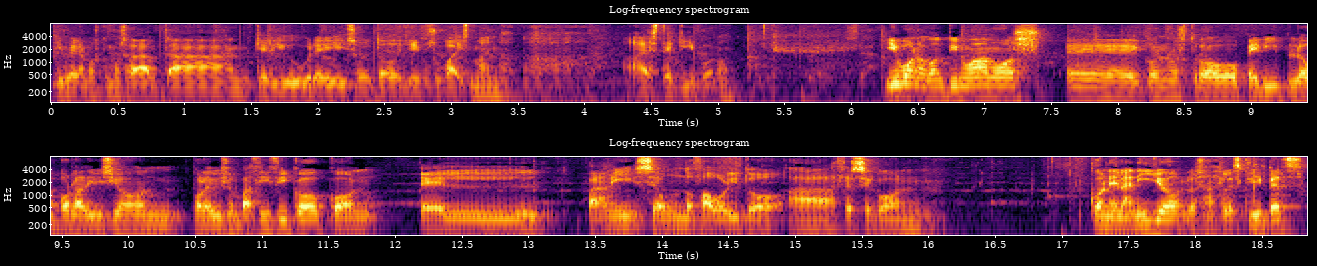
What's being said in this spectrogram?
y veremos cómo se adaptan Kelly Oubre y sobre todo James Wiseman a, este equipo, ¿no? Y bueno, continuamos eh, con nuestro periplo por la división, por la división Pacífico con el, para mí, segundo favorito a hacerse con, con el anillo, Los Ángeles Clippers.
